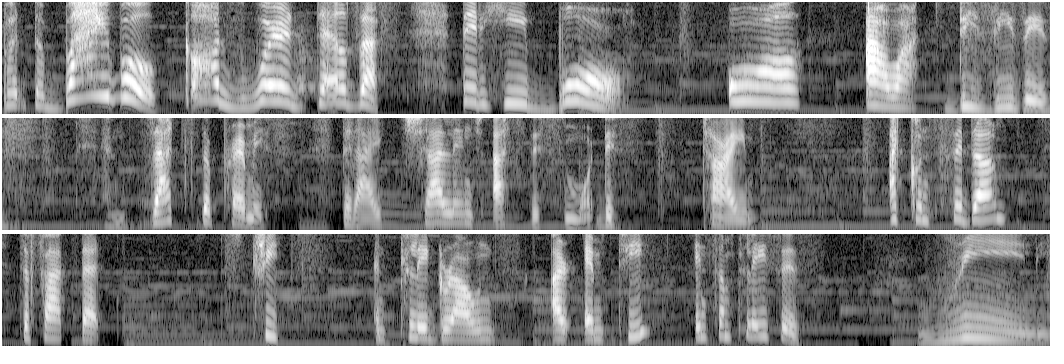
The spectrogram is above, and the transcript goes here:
But the Bible, God's word tells us that He bore all our diseases. And that's the premise that I challenge us this, mo- this time. I consider the fact that streets and playgrounds are empty in some places, really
